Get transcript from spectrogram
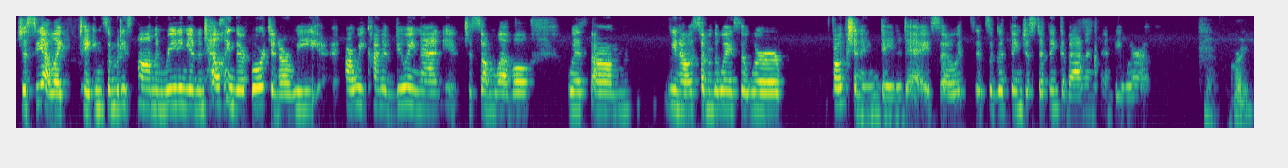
just yeah like taking somebody's palm and reading it and telling their fortune are we are we kind of doing that to some level with um, you know some of the ways that we're functioning day to day so it's it's a good thing just to think about and, and be aware of yeah great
